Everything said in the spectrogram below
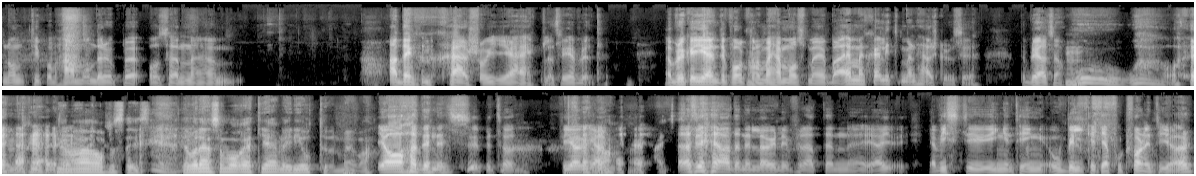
någon typ av hammon där uppe och sen... Eh, ja, den skär så jäkla trevligt. Jag brukar ge den till folk när de är hemma hos mig och bara, äh, men skär lite med den här ska du se. Det blir alltså, Mm. oh, wow. Ja, precis. Det var den som var rätt jävla idiottunn med va? ja, den är supertunn. För jag, jag, Ja. Alltså, ja, den är löjlig för att den, eh, jag, jag visste ju ingenting, och vilket jag fortfarande inte gör.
